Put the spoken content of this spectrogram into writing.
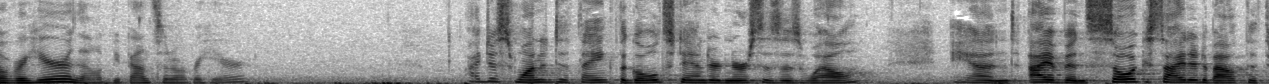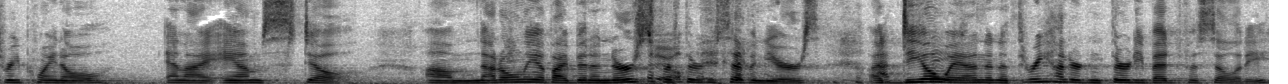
over here, and then I'll be bouncing over here. I just wanted to thank the gold standard nurses as well. And I have been so excited about the 3.0, and I am still. Um, not only have I been a nurse for 37 years, a DON in a 330 bed facility,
